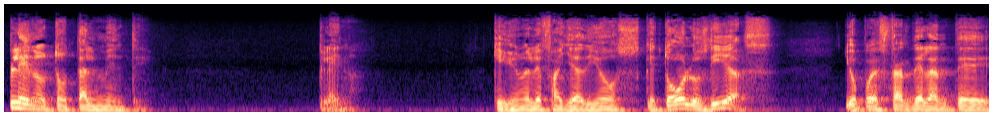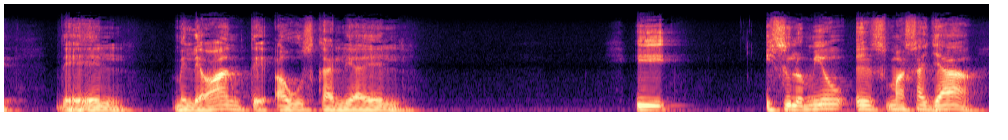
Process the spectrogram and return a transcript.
Pleno totalmente. Pleno. Que yo no le falle a Dios, que todos los días yo pueda estar delante de Él, me levante a buscarle a Él. Y, si lo mío es más allá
